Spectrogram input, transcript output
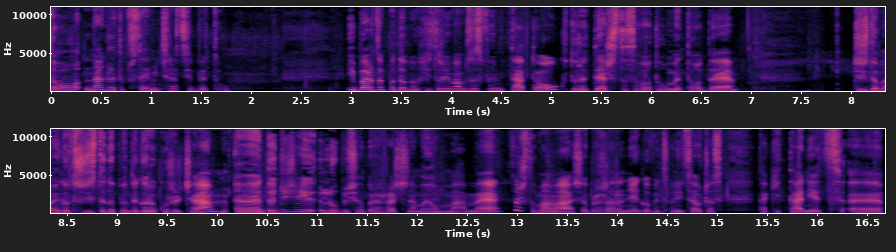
to nagle to przestaje mieć rację bytu. I bardzo podobną historię mam ze swoim tatą, który też stosował tą metodę gdzieś do mojego 35 roku życia. E, Do dzisiaj lubi się obrażać na moją mamę. Zresztą mama się obraża na niego, więc oni cały czas taki taniec e,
